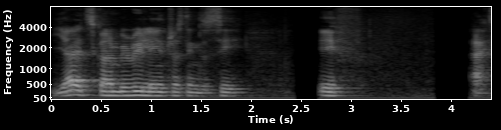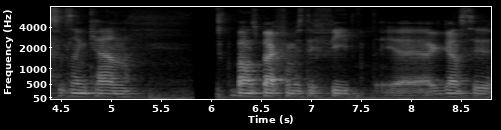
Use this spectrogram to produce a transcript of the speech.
yeah, it's gonna be really interesting to see if Axelsen can bounce back from his defeat uh, against the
